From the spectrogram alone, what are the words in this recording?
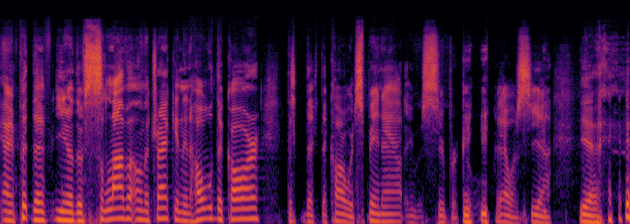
and put the you know the saliva on the track and then hold the car the, the, the car would spin out. It was super cool. That was yeah yeah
